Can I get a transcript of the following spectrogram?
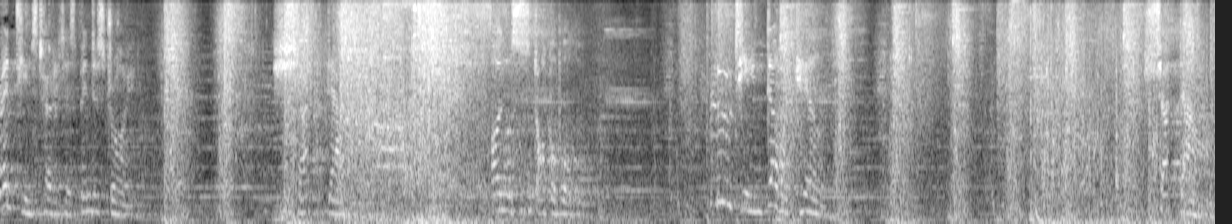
Red Team's turret has been destroyed. Shut down. Unstoppable. Blue team double kill. Shut down.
